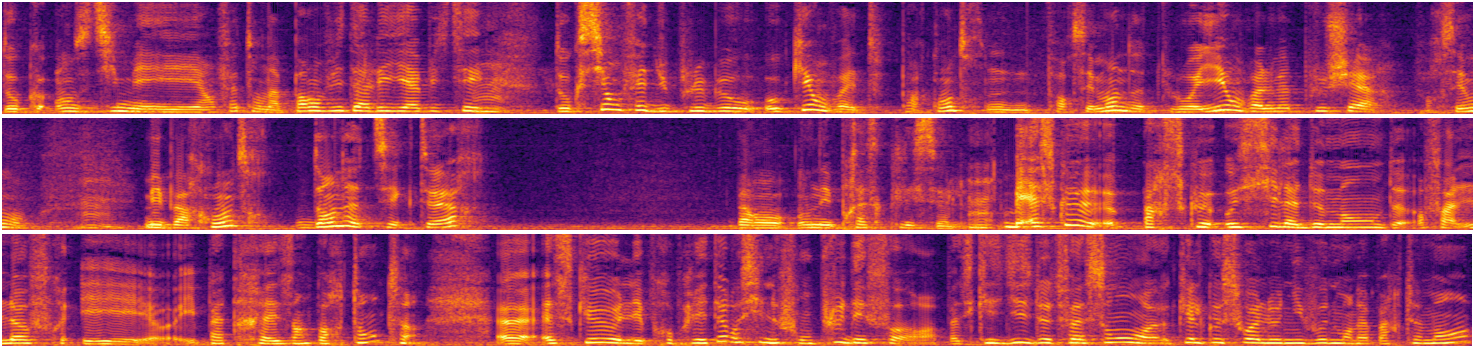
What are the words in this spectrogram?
Donc on se dit mais en fait on n'a pas envie d'aller y habiter. Mm. Donc si on fait du plus beau, ok, on va être. Par contre, forcément notre loyer, on va le mettre plus cher, forcément. Mm. Mais par contre, dans notre secteur, ben, on est presque les seuls. Mm. Mais est-ce que, parce que aussi la demande, enfin l'offre est, est, pas très importante, euh, est-ce que les propriétaires aussi ne font plus d'efforts? Parce qu'ils se disent de toute façon, euh, quel que soit le niveau de mon appartement,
